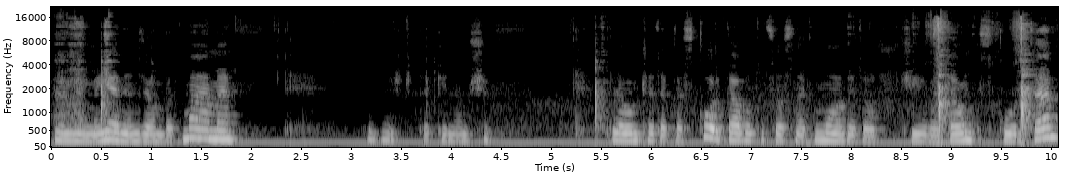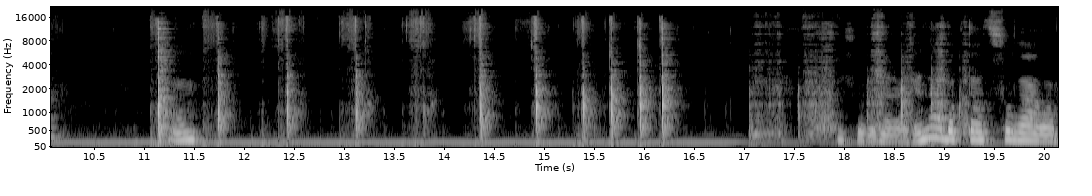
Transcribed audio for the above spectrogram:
Kroimy jeden ząbek mamy. Jeszcze takie nam się plącze taka skórka, bo tu czosnek młody, to wrzucimy tą skórkę. Sobie na razie na bok to odsuwałam.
